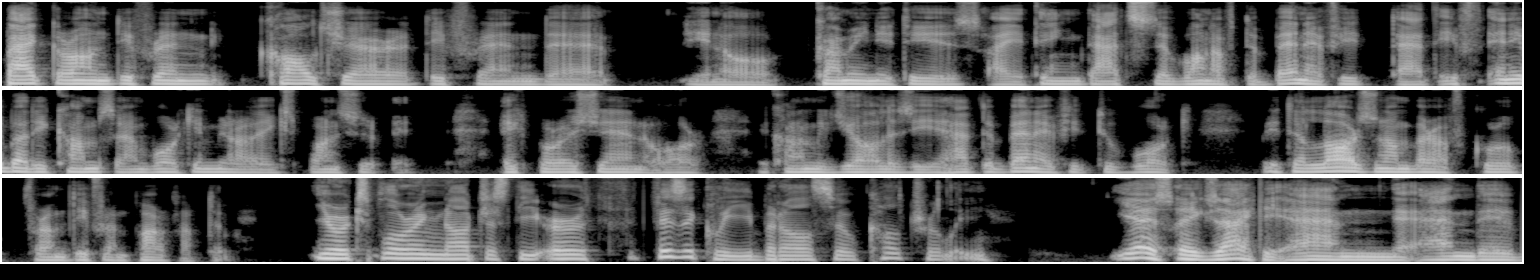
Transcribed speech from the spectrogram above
background, different culture, different uh, you know, communities. I think that's the, one of the benefit that if anybody comes and work in mineral exploration or economic geology, have the benefit to work with a large number of group from different parts of the world. You're exploring not just the earth physically, but also culturally. Yes, exactly. And and the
